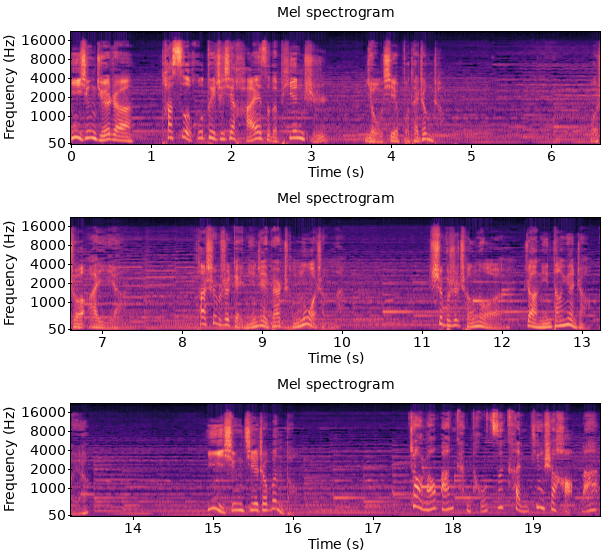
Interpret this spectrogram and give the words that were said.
易星觉着他似乎对这些孩子的偏执。有些不太正常。我说：“阿姨呀，他是不是给您这边承诺什么了？是不是承诺让您当院长了呀？”易星接着问道：“赵老板肯投资肯定是好了，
